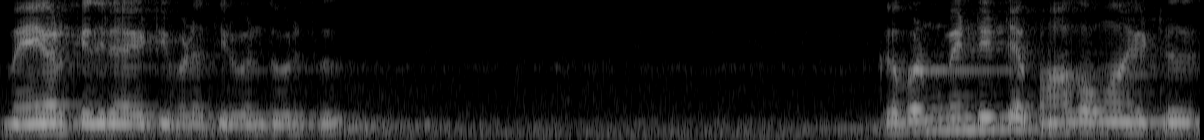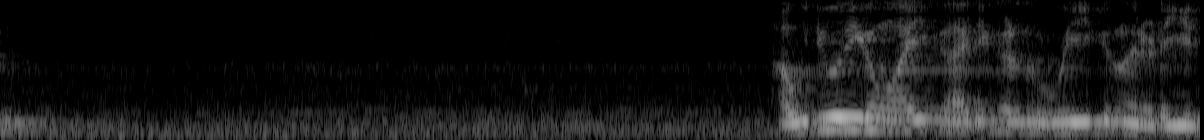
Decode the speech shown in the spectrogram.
മേയർക്കെതിരായിട്ട് ഇവിടെ തിരുവനന്തപുരത്ത് ഗവൺമെന്റിന്റെ ഭാഗമായിട്ട് ഔദ്യോഗികമായി കാര്യങ്ങൾ നിർവഹിക്കുന്നതിനിടയിൽ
